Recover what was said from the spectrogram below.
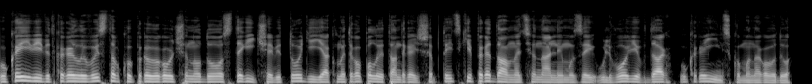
У Києві відкрили виставку, приурочену до сторіччя відтоді, як митрополит Андрей Шептицький передав Національний музей у Львові в дар українському народу.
